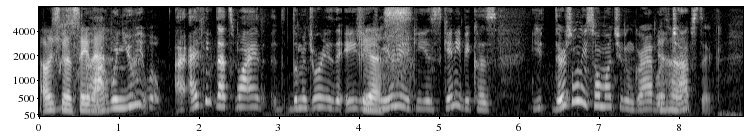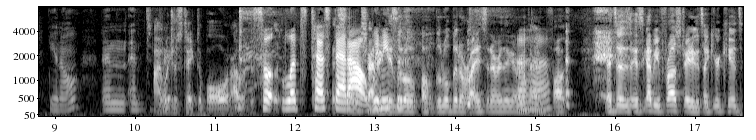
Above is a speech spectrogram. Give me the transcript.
I was just gonna say Uh, that. when you eat, well, I, I think that's why the majority of the Asian Yes. community is skinny because you, there's only so much you can grab with a Uh-huh. chopstick, you know. And and I would just take the bowl and I would just So let's test that out. We need to. little, a little bit of rice and everything every. Uh-huh. Fuck. It's, it's gotta be frustrating. It's like your kids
